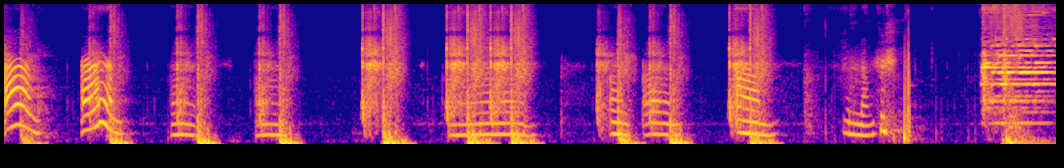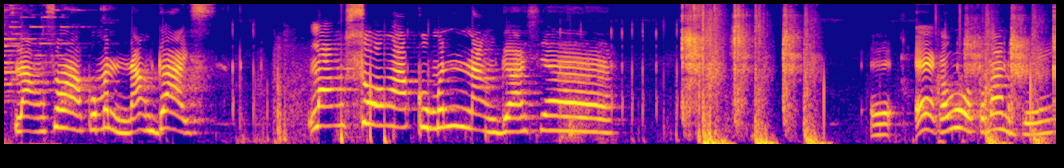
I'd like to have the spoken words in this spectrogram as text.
An. An. An. An. An. An. An. Menang. Langsung aku menang, guys. Langsung aku menang, guys ya. Eh, eh, kamu ke mana, Beng?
